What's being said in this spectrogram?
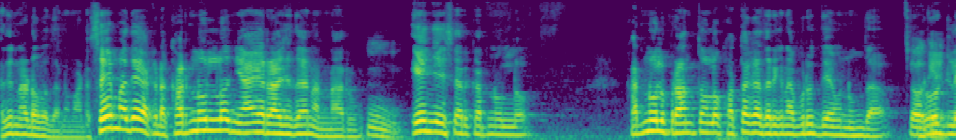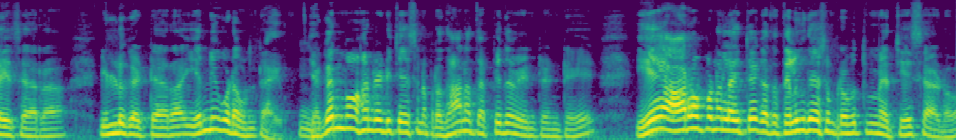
అది నడవదు అనమాట సేమ్ అదే అక్కడ కర్నూలులో న్యాయ రాజధాని అన్నారు. ఏం చేశారు కర్నూలులో? కర్నూలు ప్రాంతంలో కొత్తగా జరిగిన అభివృద్ధి ఏమైనా ఉందా? రోడ్లు వేసారా ఇళ్ళు కట్టారా? ఇవన్నీ కూడా ఉంటాయి. జగన్మోహన్ రెడ్డి చేసిన ప్రధాన తప్పిదం ఏంటంటే ఏ ఆరోపణలు అయితే గత తెలుగుదేశం ప్రభుత్వం మీద చేశాడో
